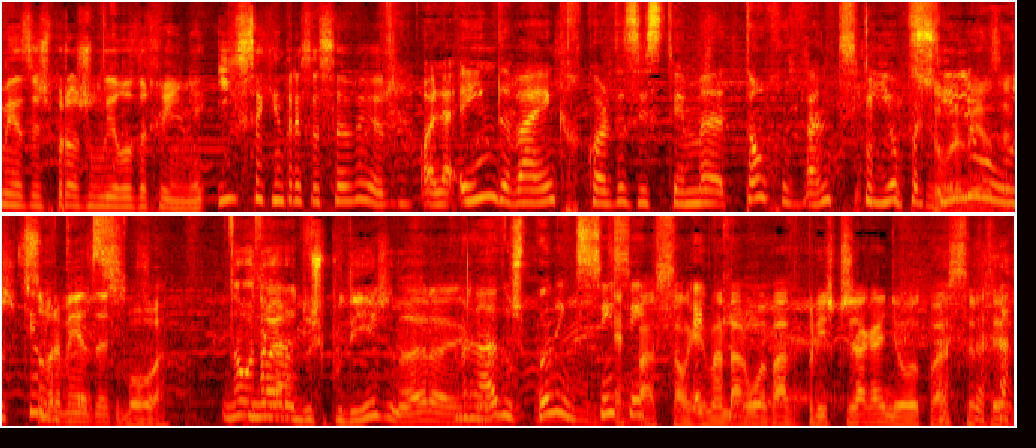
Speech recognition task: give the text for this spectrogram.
sobremesas para o jubileu da rainha, isso é que interessa saber. Olha, ainda bem que recordas esse tema tão relevante e eu partilho o Sobremesas. teu Sobremesas. Boa. Não, não era dos pudins, não era? Verdade, os puddings, sim, É sim. pá, se alguém É mandar que um abado por isto, já ganhou, quase certeza.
